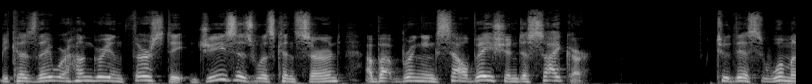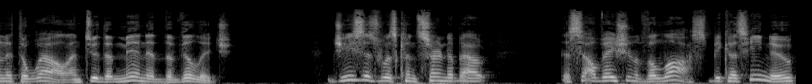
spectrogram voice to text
because they were hungry and thirsty. Jesus was concerned about bringing salvation to Sychar to this woman at the well and to the men of the village. Jesus was concerned about the salvation of the lost because he knew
